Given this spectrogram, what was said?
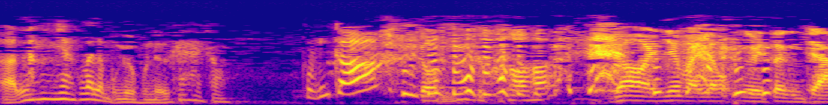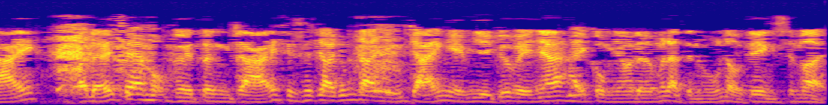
à, lăng nhăng với là một người phụ nữ khác hay không? Cũng có. Cũng có. Rồi như vậy là một người từng trải. Và để xem một người từng trải thì sẽ cho chúng ta những trải nghiệm gì quý vị nhé. Hãy cùng nhau đến với là tình huống đầu tiên. Xin mời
